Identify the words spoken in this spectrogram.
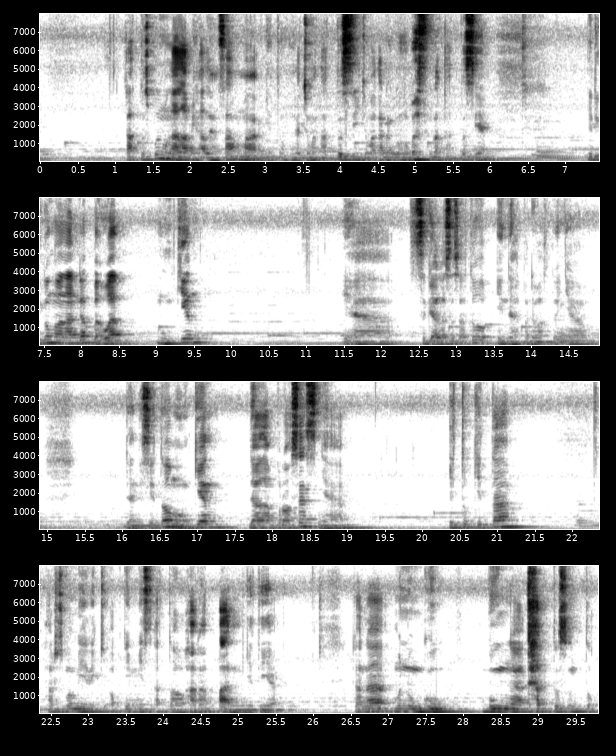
kaktus pun mengalami hal yang sama gitu. Nggak cuma kaktus sih cuma karena gue ngebahas tentang kaktus ya. Jadi gue menganggap bahwa mungkin ya segala sesuatu indah pada waktunya. Dan di situ mungkin dalam prosesnya itu kita harus memiliki optimis atau harapan gitu ya. Karena menunggu bunga kaktus untuk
